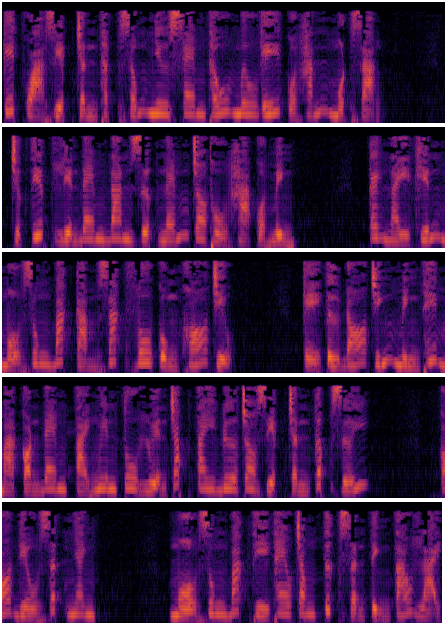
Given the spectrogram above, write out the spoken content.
kết quả diệp trần thật giống như xem thấu mưu kế của hắn một dạng, trực tiếp liền đem đan dược ném cho thủ hạ của mình, cái này khiến mộ dung bác cảm giác vô cùng khó chịu, kể từ đó chính mình thế mà còn đem tài nguyên tu luyện chắp tay đưa cho diệp trần cấp dưới. có điều rất nhanh. mộ dung bác thì theo trong tức giận tỉnh táo lại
